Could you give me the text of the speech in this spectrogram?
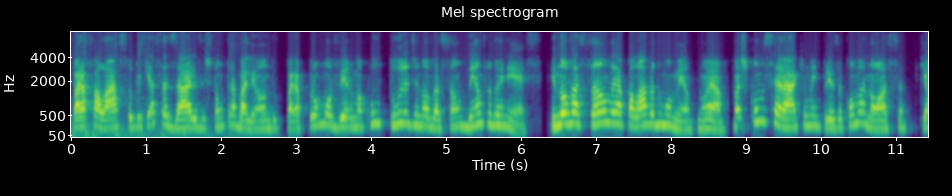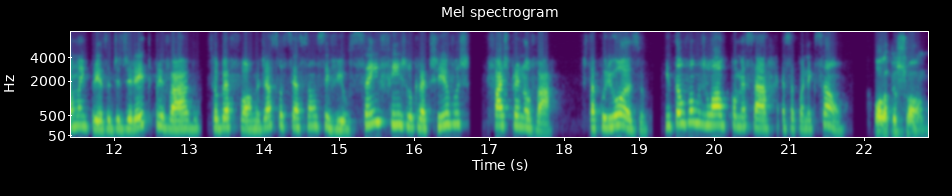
para falar sobre o que essas áreas estão trabalhando para promover uma cultura de inovação dentro do INS. Inovação é a palavra do momento, não é? Mas como será que uma empresa como a nossa, que é uma empresa de direito privado, sob a forma de associação civil sem fins lucrativos, faz para inovar? Está curioso? Então vamos logo começar essa conexão? Olá, pessoal.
